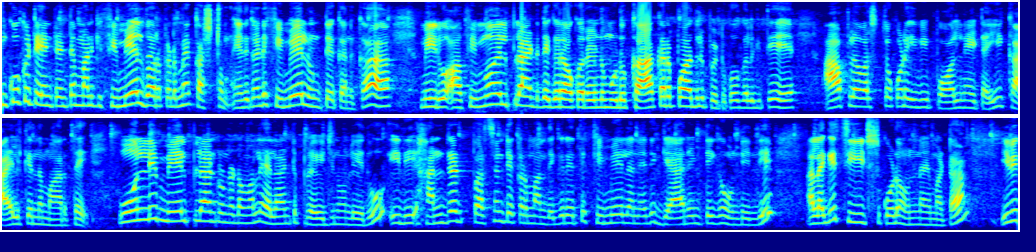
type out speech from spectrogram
ఇంకొకటి ఏంటంటే మనకి ఫిమేల్ దొరకడమే కష్టం. ఎందుకంటే ఫిమేల్ ఉంటే కనుక మీరు ఆ ఫిమేల్ ప్లాంట్ దగ్గర ఒక రెండు మూడు కాకర పాదులు పెట్టుకోగలిగితే ఆ ఫ్లవర్స్తో కూడా ఇవి పాలినేట్ అయ్యి కాయల కింద మారుతాయి. ఓన్లీ మేల్ ప్లాంట్ ఉండడం వల్ల ఎలాంటి ప్రయోజనం లేదు. ఇది హండ్రెడ్ పర్సెంట్ ఇక్కడ మన దగ్గర అయితే ఫిమేల్ అనేది గ్యారంటీగా ఉండింది. అలాగే సీడ్స్ కూడా ఉన్నాయన్నమాట. ఇవి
